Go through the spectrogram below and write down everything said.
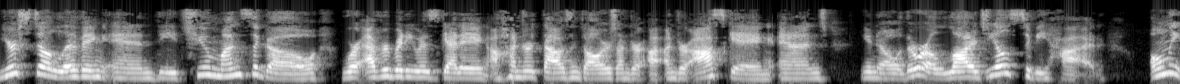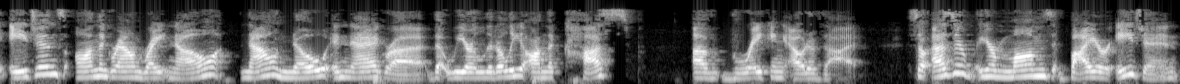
you're still living in the two months ago where everybody was getting a hundred thousand dollars under, uh, under asking. And, you know, there were a lot of deals to be had. Only agents on the ground right now, now know in Niagara that we are literally on the cusp of breaking out of that. So as your, your mom's buyer agent,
